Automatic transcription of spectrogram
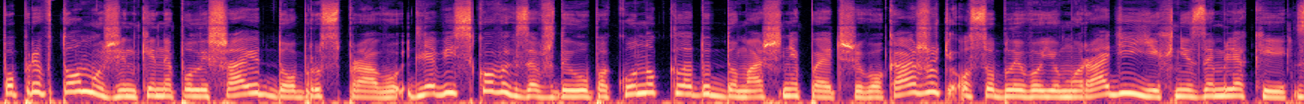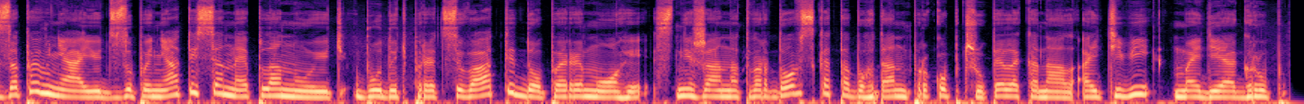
Попри в тому, жінки не полишають добру справу. Для військових завжди у пакунок кладуть домашнє печиво. Кажуть, особливо йому раді їхні земляки. Запевняють, зупинятися не планують. Будуть працювати до перемоги. Сніжана Твардовська та Богдан Прокопчук. Телеканал ITV Media Group.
